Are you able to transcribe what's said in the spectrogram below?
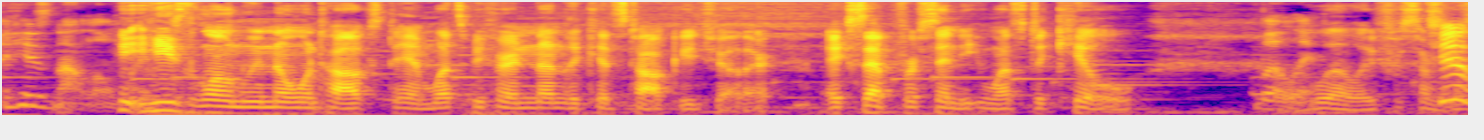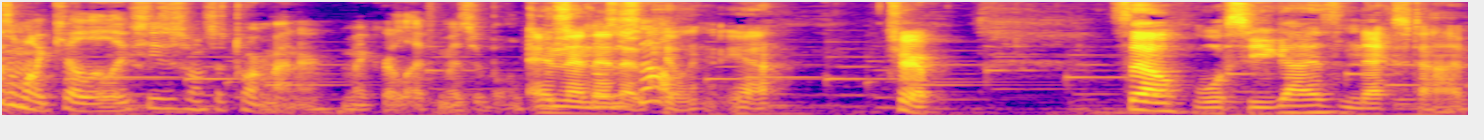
He's not lonely. He, he's lonely. No one talks to him. Let's be fair. None of the kids talk to each other, except for Cindy, who wants to kill Lily. Lily for some She reason, doesn't want to kill Lily. She just wants to torment her, make her life miserable. and then end up herself. killing. Her. Yeah, true. So, we'll see you guys next time.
